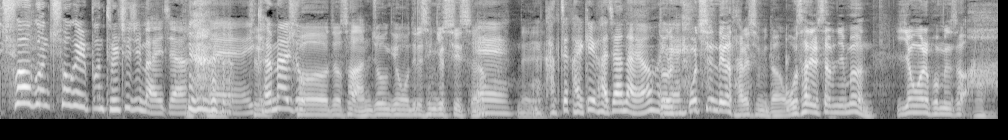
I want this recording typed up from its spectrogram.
추억은 추억일 뿐 들추지 말자. 네, 이 결말도 추워져서 안 좋은 경우들이 생길 수 있어요. 네, 네. 각자 갈 길 가잖아요. 또 예. 꽂히는 데가 다르십니다. 5413님은 이 영화를 보면서 아,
